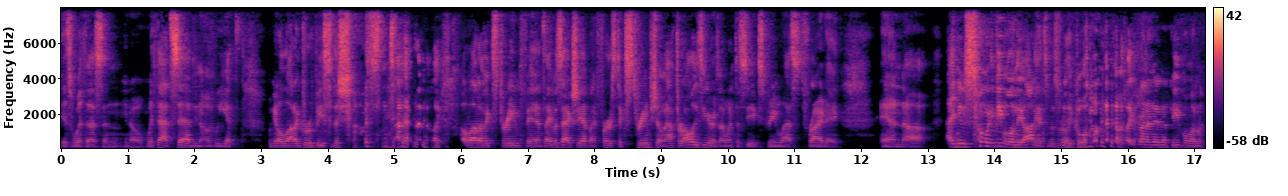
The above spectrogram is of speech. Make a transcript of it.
is with us, and you know, with that said, you know, we get we get a lot of groupies to the shows sometimes, like a lot of Extreme fans. I was actually at my first Extreme show after all these years. I went to see Extreme last Friday, and uh, I knew so many people in the audience. It was really cool. I was like running into people and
